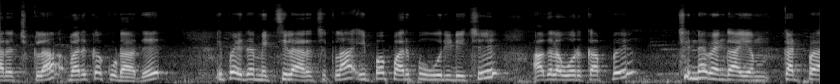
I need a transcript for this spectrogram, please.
அரைச்சிக்கலாம். வறுக்கக்கூடாது. இப்போ இதை மிக்சியில் அரைச்சிக்கலாம். இப்போ பருப்பு ஊறிடுச்சு. அதில் ஒரு கப்பு சின்ன வெங்காயம் கட் ப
